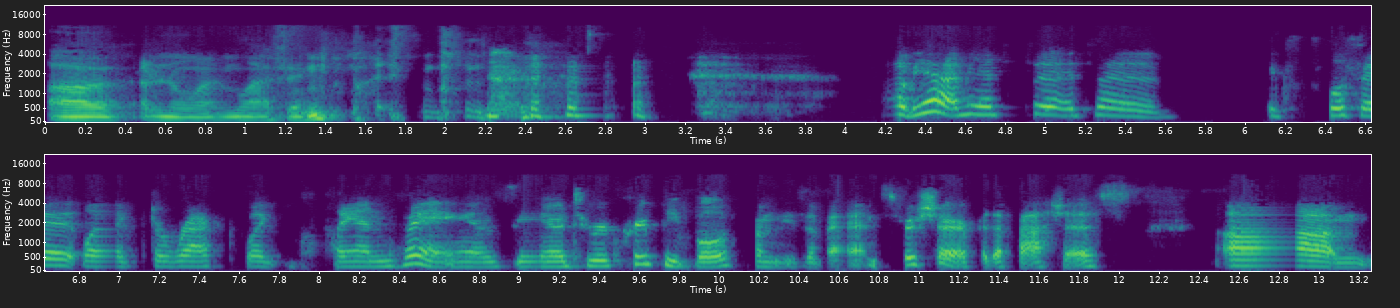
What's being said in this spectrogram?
I don't know why I'm laughing, but. um, yeah, I mean, it's a, it's a explicit, like direct, like planned thing is, you know, to recruit people from these events for sure for the fascists. Um,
